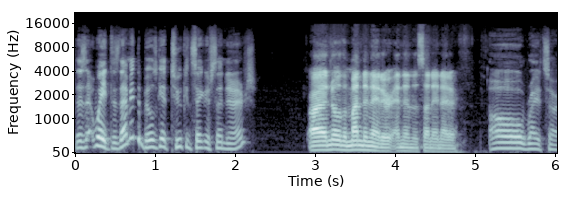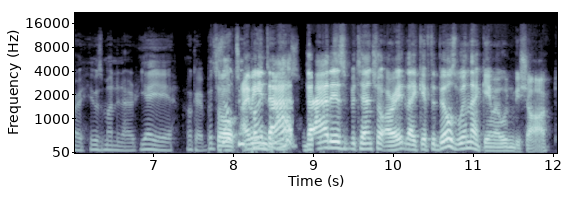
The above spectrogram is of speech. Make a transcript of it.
Does that wait? Does that mean the Bills get two consecutive Sunday nighters? uh no the monday nighter and then the sunday nighter Oh, right. Sorry, it was Monday nighter. Yeah, yeah, yeah. Okay, but So I mean that games. that is potential. All right, like if the Bills win that game, I wouldn't be shocked.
